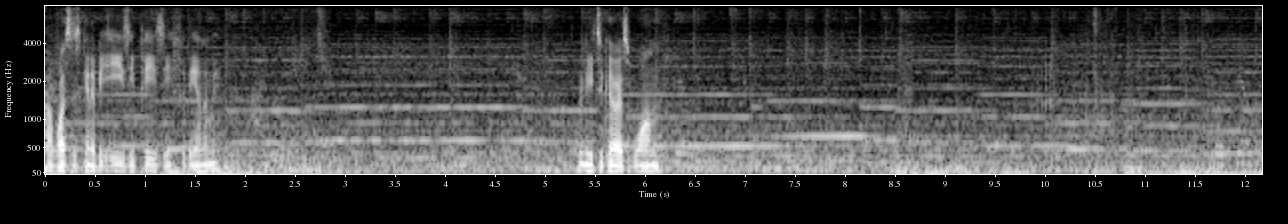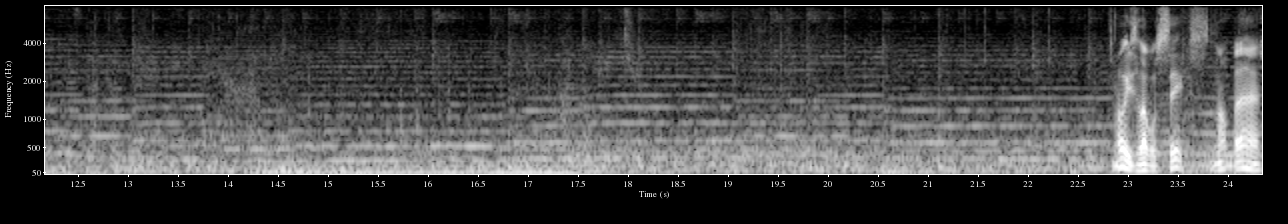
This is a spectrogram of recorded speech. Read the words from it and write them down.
Otherwise it's going to be easy peasy for the enemy. We need to go as one. Oh, he's level 6. Not bad.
